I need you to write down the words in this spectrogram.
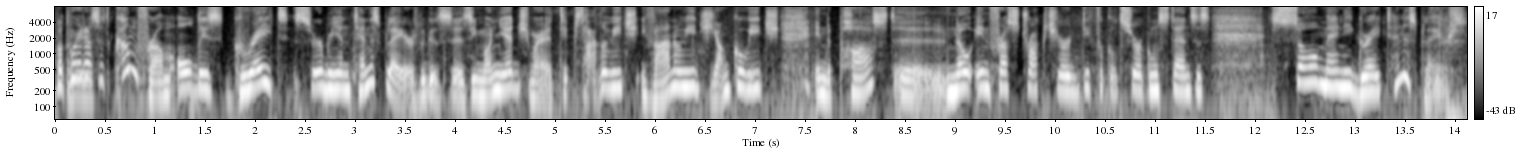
But where does it come from? All these great Serbian tennis players, because uh, Zimonjic, Tipsarevic, Ivanovic, Jankovic, in the past, uh, no infrastructure, difficult circumstances, so many great tennis players.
